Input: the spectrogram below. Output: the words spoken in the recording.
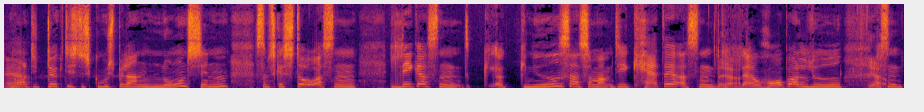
Ja. nogle af de dygtigste skuespillere nogensinde, som skal stå og sådan, ligger sådan, og gnide sig, som om de er katte, og sådan, Ja. lave hårboldlyde. Ja. Og sådan,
